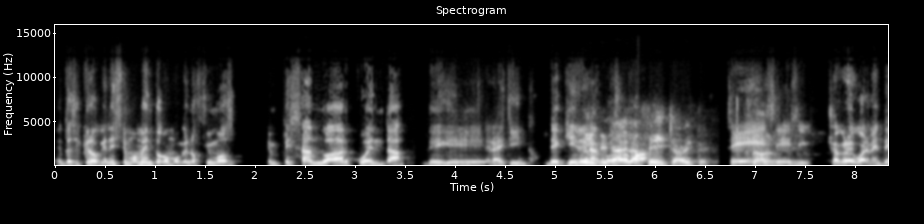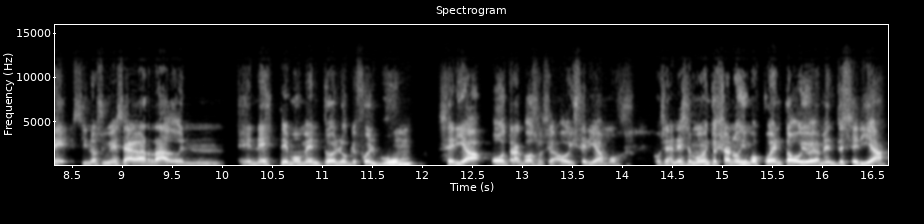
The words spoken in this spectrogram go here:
Entonces creo que en ese momento como que nos fuimos empezando a dar cuenta de que Era distinto, de quién Y era. te cae la ficha, ¿viste? Sí, Claro, sí, sí. sí. Yo creo igualmente, si nos hubiese agarrado en, en este momento lo que fue el boom, sería otra cosa. O sea, hoy seríamos, o sea, en ese momento ya nos dimos cuenta, hoy obviamente sería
